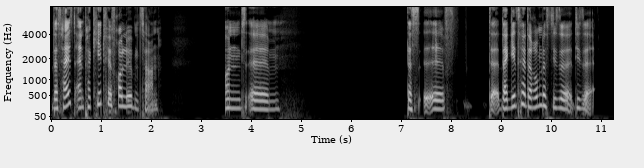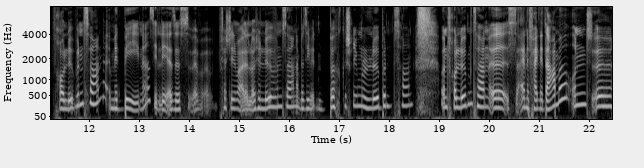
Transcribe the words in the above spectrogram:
das heißt ein Paket für Frau Löwenzahn. Und ähm, das, äh, da, da geht es halt darum, dass diese, diese Frau Löwenzahn mit B, ne? Sie, also es äh, verstehen immer alle Leute Löwenzahn, aber sie wird mit B geschrieben, Löwenzahn. Und Frau Löwenzahn äh, ist eine feine Dame und äh,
